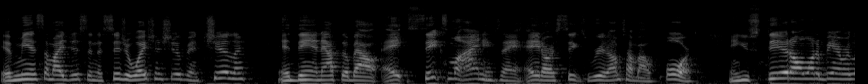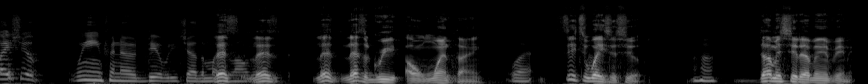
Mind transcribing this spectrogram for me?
If me and somebody just in a situationship and chilling, and then after about eight, six months, I ain't even saying eight or six, really. I'm talking about four, and you still don't want to be in a relationship. We ain't finna deal with each other much let's longer. let's let's let's agree on one thing: what? situationships, Mm-hmm. dumbest shit ever invented.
